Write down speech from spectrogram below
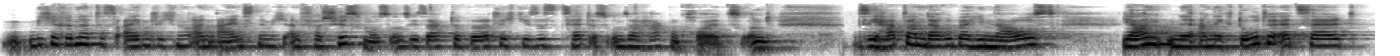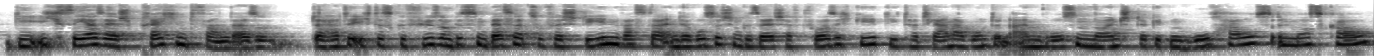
mich erinnert das eigentlich nur an eins, nämlich an Faschismus. Und sie sagte wörtlich, dieses Z ist unser Hakenkreuz. Und sie hat dann darüber hinaus ja eine Anekdote erzählt, die ich sehr, sehr sprechend fand. Also da hatte ich das Gefühl, so ein bisschen besser zu verstehen, was da in der russischen Gesellschaft vor sich geht. Die Tatjana wohnt in einem großen neunstöckigen Hochhaus in Moskau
